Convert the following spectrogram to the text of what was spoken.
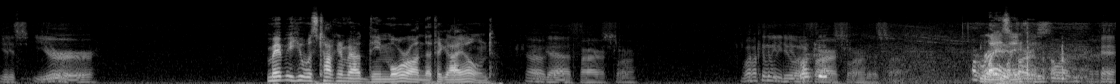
It's your. Maybe he was talking about the moron that the guy owned. Oh god, oh, Firestorm. What can we do on What Firestorm this time? Alright, Lazy. Okay,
